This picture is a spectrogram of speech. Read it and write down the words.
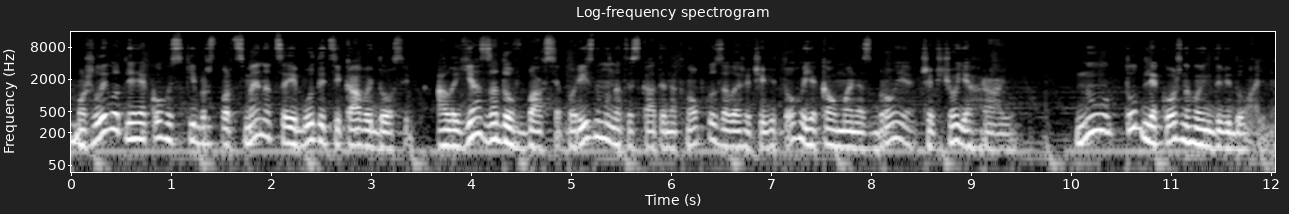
Можливо, для якогось кіберспортсмена це і буде цікавий досвід, але я задовбався по-різному натискати на кнопку, залежачи від того, яка у мене зброя чи в що я граю. Ну, тут для кожного індивідуально.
